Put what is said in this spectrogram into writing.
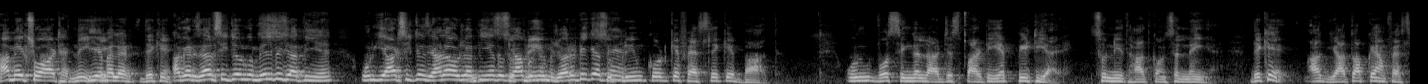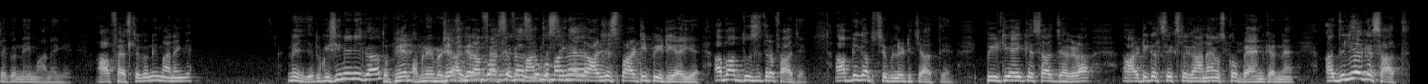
हम 108 है पीएमएलएन देखें। अगर रिज़र्व सीटें उनको मिल भी जाती हैं उनकी आठ सीटें ज़्यादा हो जाती हैं तो क्या मेजोरिटी कहते हैं? सुप्रीम कोर्ट के फैसले के बाद उन वो सिंगल लार्जेस्ट पार्टी है पीटीआई सुन्नी हाथ काउंसिल नहीं है। देखें आप या तो आपके हम फैसले को नहीं मानेंगे। आप फैसले को नहीं मानेंगे। नहीं ये तो किसी ने नहीं कहा। तो फिर हमने फिर अगर आप फैसले को मानते सिंगल लार्जेस्ट पार्टी पीटीआई है अब आप दूसरी तरफ़ आ जाए। आपने कहा स्टेबिलिटी चाहते हैं? पीटीआई के साथ झगड़ा आर्टिकल सिक्स लगाना है उसको बैन करना है। अदलिया के साथ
